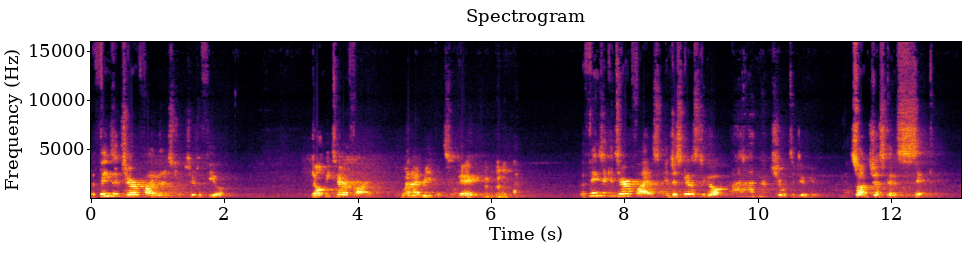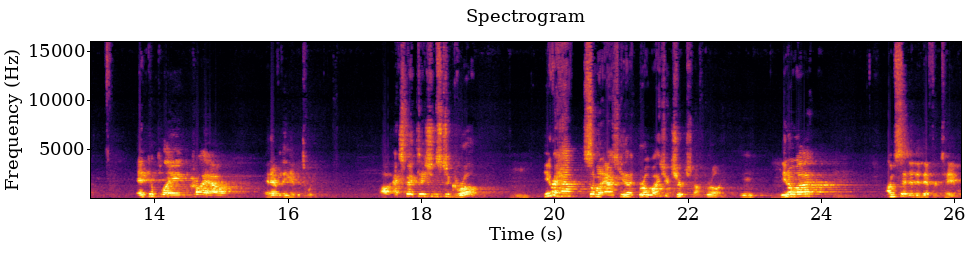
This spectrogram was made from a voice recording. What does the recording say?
The things that terrify ministers. Here's a few of them. Don't be terrified when I read this, okay? the things that can terrify us and just get us to go, ah, I'm not sure what to do here. So I'm just going to sit and complain, cry out, and everything in between. Uh, expectations to grow. You ever have someone ask you that, bro, why is your church not growing? You know what? I'm sitting at a different table.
